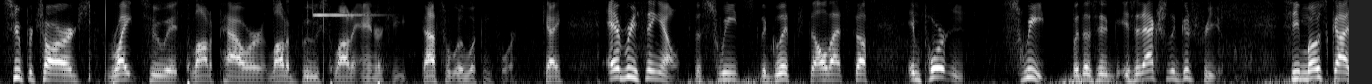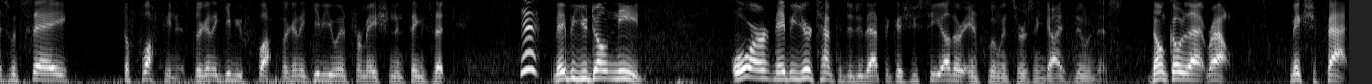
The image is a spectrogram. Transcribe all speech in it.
supercharged, right to it, a lot of power, a lot of boost, a lot of energy. That's what we're looking for, okay? Everything else, the sweets, the glitz, all that stuff, important, sweet, but does it, is it actually good for you? See, most guys would say, the fluffiness. They're to give you fluff. They're to give you information and things that, yeah, maybe you don't need. Or maybe you're tempted to do that because you see other influencers and guys doing this. Don't go that route. Makes you fat.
